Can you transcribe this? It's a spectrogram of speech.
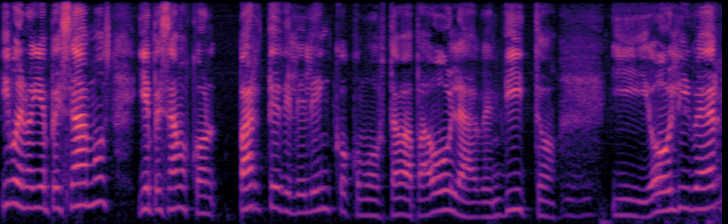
Y bueno, y empezamos, y empezamos con parte del elenco, como estaba Paola, Bendito, y Oliver,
